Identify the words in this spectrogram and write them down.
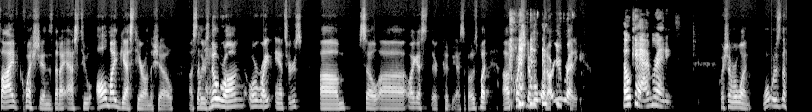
five questions that I asked to all my guests here on the show. Uh, so okay. there's no wrong or right answers. Um, so uh, well, I guess there could be, I suppose. But uh, question number one: Are you ready? Okay, I'm ready. Question number one: What was the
